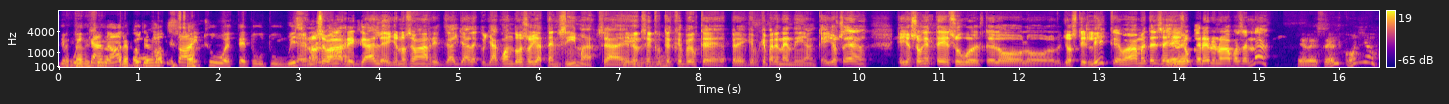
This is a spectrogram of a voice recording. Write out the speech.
We diciendo, go outside to, este, to, to risk Ellos no se van a arriesgar, ellos no se van a arriesgar ya, de- ya cuando eso ya está encima. O sea, Sí, yo no que ujú. usted, que usted, espere, que, que pretendían, que ellos sean, que ellos son este, su, este, los los Justice League, que van a meterse ahí en Debe- superhéroes y no va a pasar nada. Debe ser, coño.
